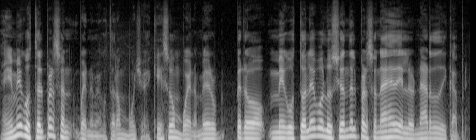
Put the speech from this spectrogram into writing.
A mí me gustó el personaje... Bueno, me gustaron mucho. Es que son buenos. Pero, pero me gustó la evolución del personaje de Leonardo DiCaprio.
